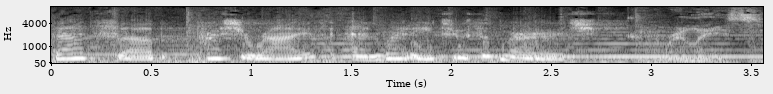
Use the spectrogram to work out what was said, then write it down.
Bat sub pressurized and ready to submerge. Release.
